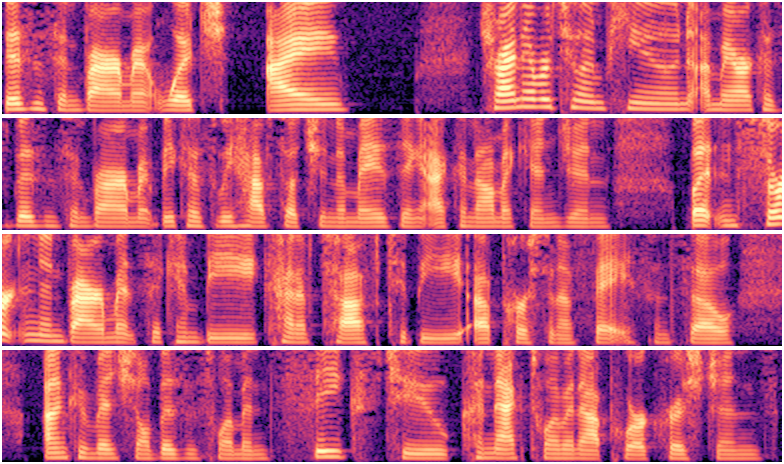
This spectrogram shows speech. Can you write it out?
business environment, which I try never to impugn America's business environment because we have such an amazing economic engine. But in certain environments, it can be kind of tough to be a person of faith. And so Unconventional Businesswomen seeks to connect women up who are Christians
